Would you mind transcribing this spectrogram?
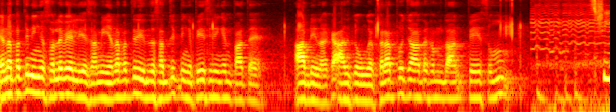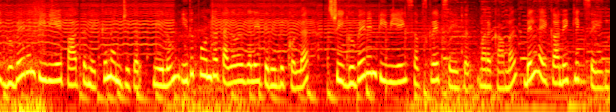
என்னை பற்றி நீங்கள் சொல்லவே இல்லையே சாமி. என்னை பற்றி இந்த சப்ஜெக்ட் நீங்கள் பேசுவீங்கன்னு பார்த்தேன் அப்படின்னாக்கா அதுக்கு உங்கள் பிறப்பு ஜாதகம்தான் பேசும். ஸ்ரீ குபேரன் டிவியை பார்த்தமைக்கு நன்றிகள். மேலும் இது போன்ற தகவல்களை தெரிந்து கொள்ள ஸ்ரீ குபேரன் டிவியை சப்ஸ்கிரைப் செய்யுங்கள். மறக்காமல் பெல் ஐக்கானை கிளிக் செய்யுங்கள்.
